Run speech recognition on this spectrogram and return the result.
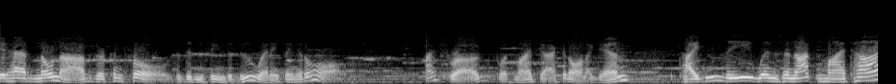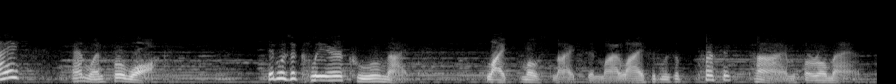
It had no knobs or controls. It didn't seem to do anything at all. I shrugged, put my jacket on again, tightened the Windsor knot in my tie, and went for a walk. It was a clear, cool night. Like most nights in my life, it was a perfect time for romance.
